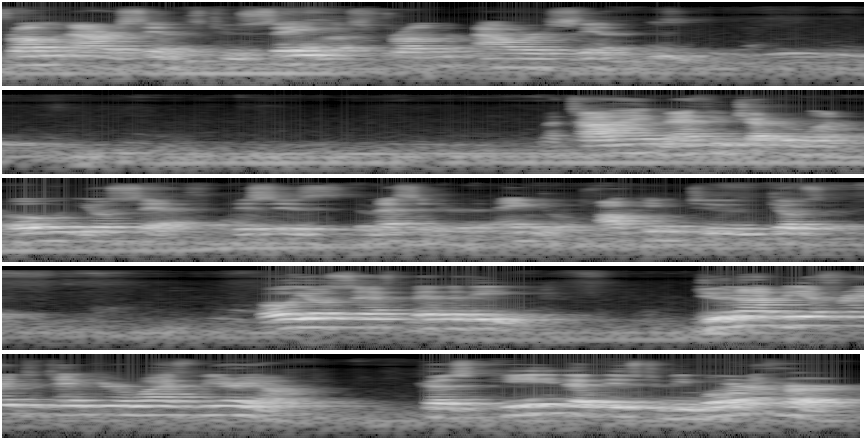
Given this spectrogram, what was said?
from our sins, to save us from our sins. Mattai, Matthew chapter 1. O Yosef, this is the messenger, the angel, talking to Joseph. O Yosef ben David, do not be afraid to take your wife Miriam, because he that is to be born of her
